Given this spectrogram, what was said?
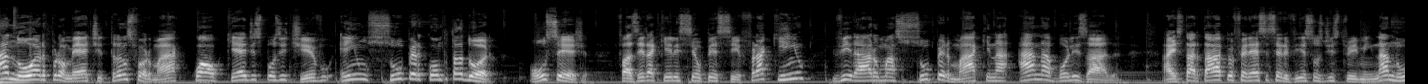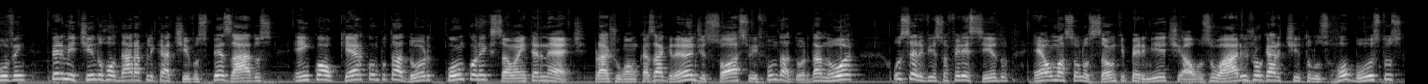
A Noar promete transformar qualquer dispositivo em um supercomputador, ou seja, fazer aquele seu PC fraquinho virar uma super máquina anabolizada. A startup oferece serviços de streaming na nuvem, permitindo rodar aplicativos pesados em qualquer computador com conexão à internet. Para João Casagrande, sócio e fundador da Noor, o serviço oferecido é uma solução que permite ao usuário jogar títulos robustos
